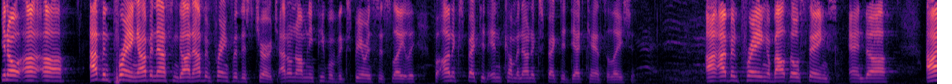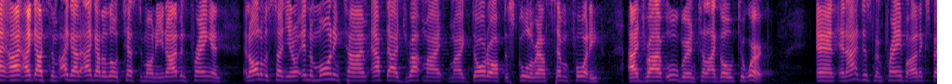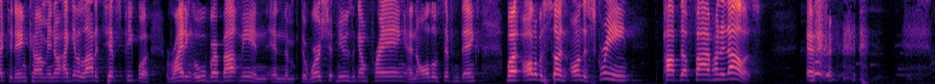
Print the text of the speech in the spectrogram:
You know, uh, uh, I've been praying. I've been asking God. I've been praying for this church. I don't know how many people have experienced this lately for unexpected income and unexpected debt cancellation. I, have been praying about those things, and uh, I, I, I, got some. I got I got a little testimony. You know, I've been praying, and and all of a sudden, you know, in the morning time, after I drop my my daughter off to school around 7:40, I drive Uber until I go to work. And, and I've just been praying for unexpected income. You know, I get a lot of tips. People writing Uber about me and, and the, the worship music I'm praying and all those different things. But all of a sudden, on the screen, popped up $500. And,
